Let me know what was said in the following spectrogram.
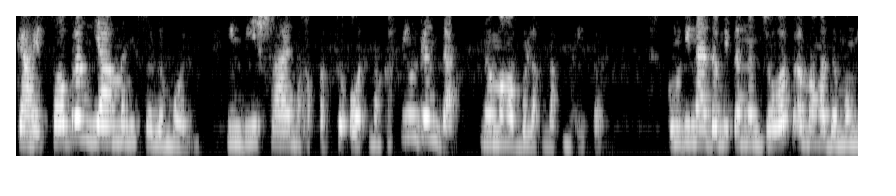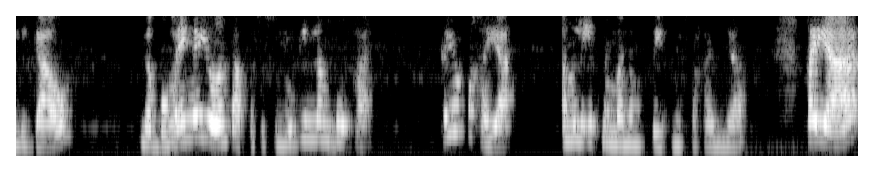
kahit sobrang yaman ni Solomon, hindi siya nakapagsuot ng kasing ganda ng mga bulaklak na ito. Kung dinadamitan ng Diyos ang mga damong ligaw, na buhay ngayon tapos susunugin lang bukas, kayo pa kaya? Ang liit naman ng faith niyo sa Kanya. Kaya,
